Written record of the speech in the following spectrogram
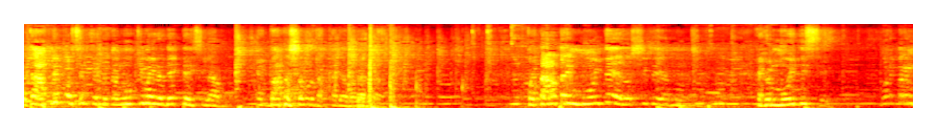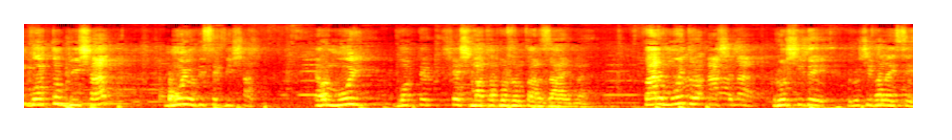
এটা আপনি করছেন কেন? কারণ উকি মাইনে দেখতে এসেছিলাম এক বাতাস সামনে ধাক্কা দেওয়া হবে তাড়াতাড়ি মই দেয় রশি এখন মই দিচ্ছে মনে করেন গর্ত বিশাল মইও দিচ্ছে বিশাল এখন মই গর্তের শেষ মাথা পর্যন্ত আর যায় না। তার মই তো আসে না রশি দে রশি ফেলাইছে।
